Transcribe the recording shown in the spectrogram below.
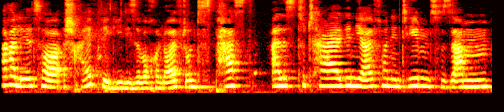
parallel zur Schreib-WG diese Woche läuft und es passt alles total genial von den Themen zusammen.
